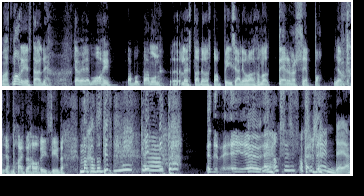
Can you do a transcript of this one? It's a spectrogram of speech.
mä oon, morjesta. Kävelee mun ohi, taputtaa mun Lestadiolaspappi isäni olalla ja sanoo, terve Seppo. Ja, ja painaa ohi siitä. Mä katson, mit, Mitä? mitä? Ei, ei, ei. Onko se, onko se frendejä?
